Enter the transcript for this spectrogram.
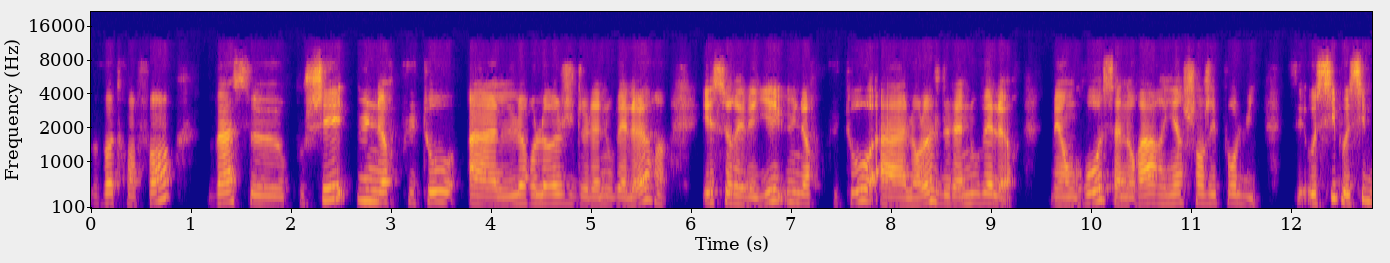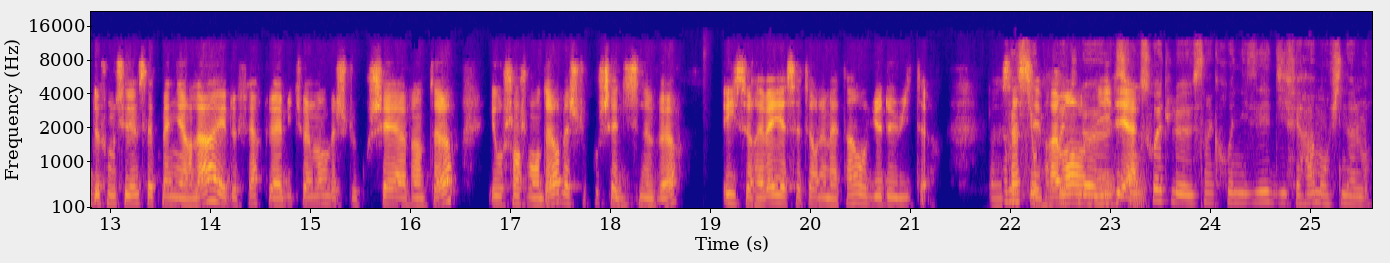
votre enfant va se coucher une heure plus tôt à l'horloge de la nouvelle heure et se réveiller une heure plus tôt à l'horloge de la nouvelle heure. Mais en gros, ça n'aura rien changé pour lui. C'est aussi possible de fonctionner de cette manière-là et de faire que habituellement, ben, je le couchais à 20 heures et au changement d'heure, ben, je le couche à 19 heures. et il se réveille à 7 heures le matin au lieu de 8 heures. Ah ça, c'est vraiment l'idéal. Si on souhaite le synchroniser différemment finalement.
